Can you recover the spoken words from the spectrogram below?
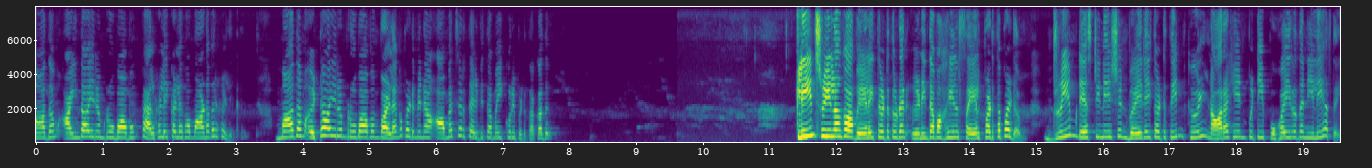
மாதம் ஐந்தாயிரம் ரூபாவும் பல்கலைக்கழக மாணவர்களுக்கு மாதம் எட்டாயிரம் ரூபாவும் வழங்கப்படும் என அமைச்சர் தெரிவித்தமை குறிப்பிடத்தக்கது. கிளீன் ஸ்ரீலங்கா வேலை திட்டத்துடன் இணைந்த வகையில் செயல்படுத்தப்படும் ட்ரீம் டெஸ்டினேஷன் வேலை திட்டத்தின் கீழ் நாரகேன்பட்டி புகையிரத நிலையத்தை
